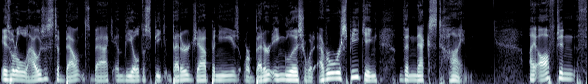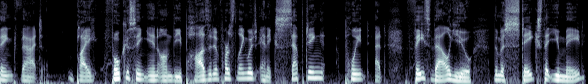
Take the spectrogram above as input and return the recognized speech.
is what allows us to bounce back and be able to speak better Japanese or better English or whatever we're speaking the next time. I often think that by focusing in on the positive parts of language and accepting point at face value the mistakes that you made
